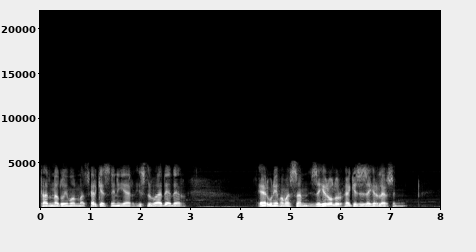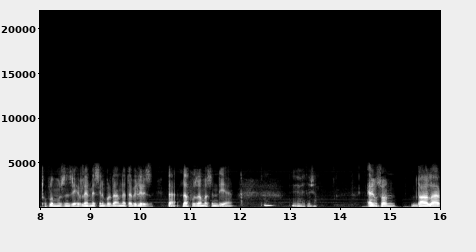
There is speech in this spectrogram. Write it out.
Tadına doyum olmaz. Herkes seni yer, istifade eder. Eğer bunu yapamazsan zehir olur, herkesi zehirlersin. Toplumumuzun zehirlenmesini burada anlatabiliriz. Da laf uzamasın diye. Evet hocam. En son dağlar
